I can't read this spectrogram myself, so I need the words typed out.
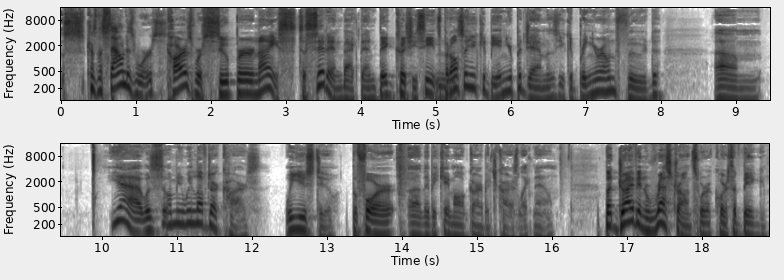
because the sound is worse. cars were super nice to sit in back then, big cushy seats, Mm. but also you could be in your pajamas, you could bring your own food. Um, yeah, it was. I mean, we loved our cars. We used to before uh, they became all garbage cars like now. But drive-in restaurants were, of course, a big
